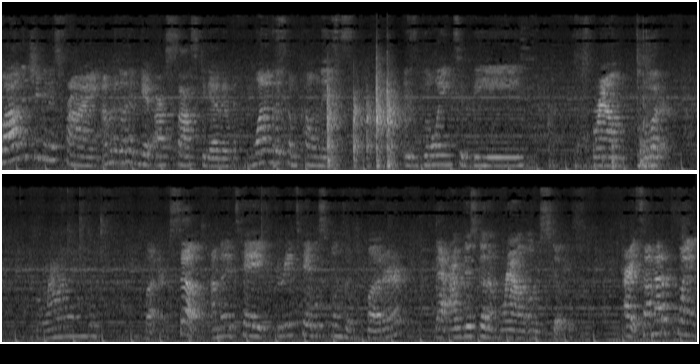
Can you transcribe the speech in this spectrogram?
while the chicken is frying, I'm gonna go ahead and get our sauce together. One of the components is going to be brown butter. Brown butter. So I'm gonna take three tablespoons of butter that I'm just gonna brown on the stove. All right, so I'm at a point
